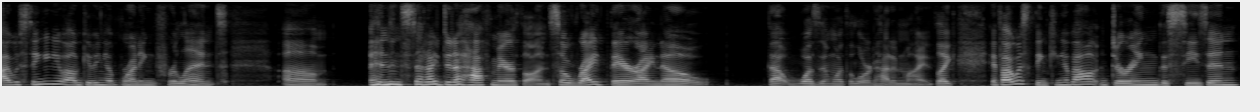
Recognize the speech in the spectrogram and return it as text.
I was thinking about giving up running for Lent. Um, and instead I did a half marathon. So right there, I know that wasn't what the Lord had in mind. Like if I was thinking about during the season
